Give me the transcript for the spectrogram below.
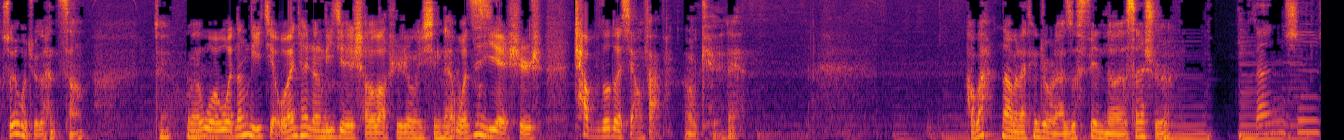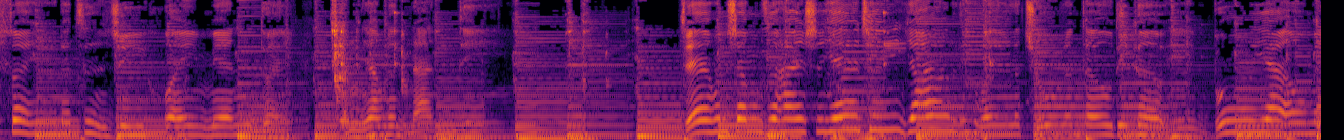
所以我觉得很丧。对我我我能理解，我完全能理解邵老师这种心态，我自己也是差不多的想法吧。OK，对好吧，那我们来听这首来自 Fin 的《三十》。三十岁的自己会面对怎样的难题？结婚生子还是业绩压力？为了出人头地，可以不要命。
